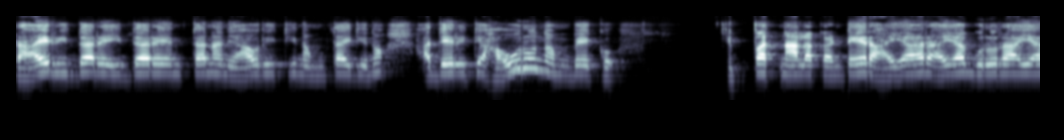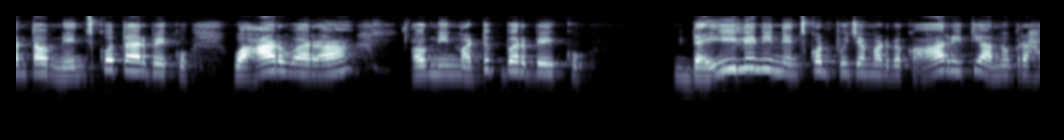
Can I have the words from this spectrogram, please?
ರಾಯರು ಇದ್ದಾರೆ ಇದ್ದಾರೆ ಅಂತ ನಾನು ಯಾವ ರೀತಿ ನಂಬ್ತಾ ಇದ್ದೀನೋ ಅದೇ ರೀತಿ ಅವರು ನಂಬಬೇಕು. ಇಪ್ಪತ್ನಾಲ್ಕು ಗಂಟೆ ರಾಯ ರಾಯ ಗುರುರಾಯ ಅಂತ ಅವ್ರು ನೆನ್ಸ್ಕೋತಾ ಇರಬೇಕು. ವಾರ ವಾರ ಅವ್ರು ನಿನ್ನ ಮಠಕ್ಕೆ ಬರಬೇಕು. ಡೈಲಿ ನೀನು ನೆನ್ಸ್ಕೊಂಡು ಪೂಜೆ ಮಾಡಬೇಕು, ಆ ರೀತಿ ಅನುಗ್ರಹ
